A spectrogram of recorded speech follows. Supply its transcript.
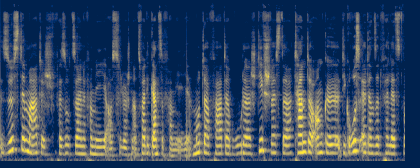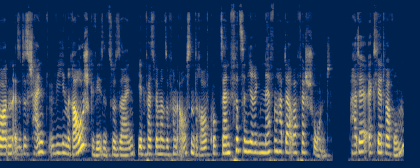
systematisch versucht, seine Familie auszulöschen. Und zwar die ganze Familie. Mutter, Vater, Bruder, Stiefschwester, Tante, Onkel, die Großeltern sind verletzt worden. Also das scheint wie ein Rausch gewesen zu sein. Jedenfalls, wenn man so von außen drauf guckt. Seinen 14-jährigen Neffen hat er aber verschont. Hat er erklärt, warum?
